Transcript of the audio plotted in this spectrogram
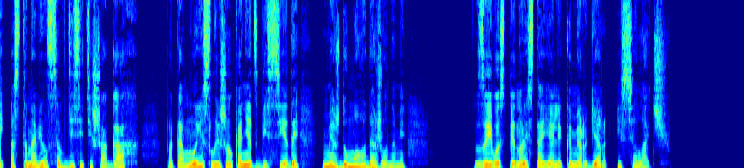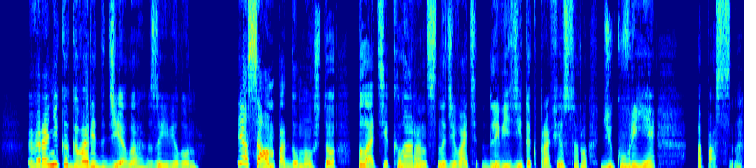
и остановился в десяти шагах, потому и слышал конец беседы между молодоженами. За его спиной стояли камергер и силач. «Вероника говорит дело», — заявил он. «Я сам подумал, что платье Кларенс надевать для визита к профессору Дюкуврие опасно.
